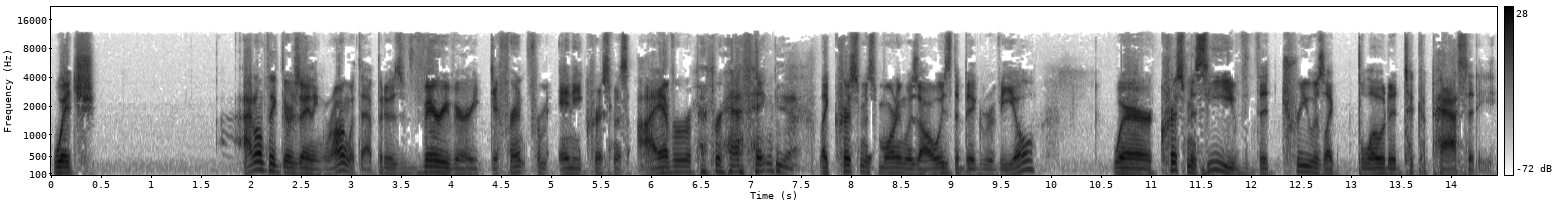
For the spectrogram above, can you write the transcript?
which I don't think there's anything wrong with that, but it was very very different from any Christmas I ever remember having. Yeah. Like Christmas morning was always the big reveal, where Christmas Eve the tree was like bloated to capacity.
